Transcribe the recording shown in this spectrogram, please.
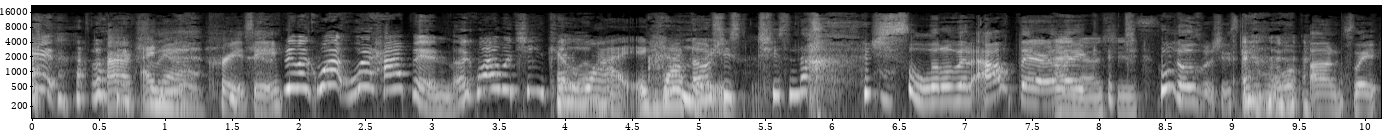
did it. Actually, know. crazy. Be like, what? What happened? Like, why would she kill And him? why exactly? I don't know. She's she's not. She's a little bit out there. I Like know, who knows what she's capable of? Honestly,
